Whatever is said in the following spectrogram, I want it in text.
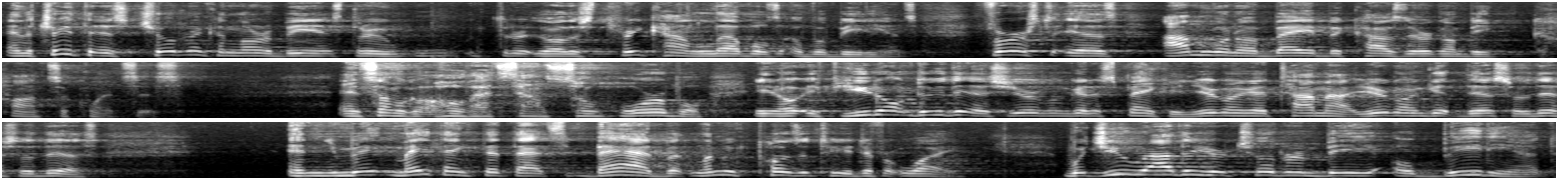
and the truth is, children can learn obedience through, through well, there's three kind of levels of obedience. First is, I'm going to obey because there are going to be consequences. And some will go, oh, that sounds so horrible. You know, if you don't do this, you're going to get a spanking. You're going to get a timeout. You're going to get this or this or this. And you may, may think that that's bad, but let me pose it to you a different way. Would you rather your children be obedient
